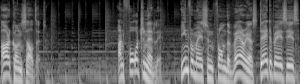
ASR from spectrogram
are consulted. Unfortunately, information from the various databases,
